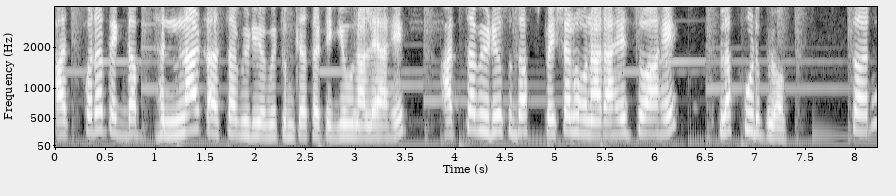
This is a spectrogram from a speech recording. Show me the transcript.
आज परत एकदा भन्नाट असा व्हिडिओ मी तुमच्यासाठी घेऊन आले आहे. आजचा व्हिडिओ सुद्धा स्पेशल होणार आहे जो आहे आपला फूड ब्लॉग तर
